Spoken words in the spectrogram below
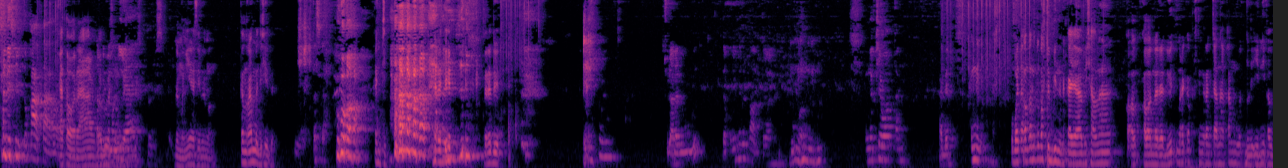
di situ kata. kata orang Tapi bagus memang bagus. iya. memang iya sih memang kan ramai di situ Tes dah. Wah. anjing. Ada duit. Sudah ada duit. Dapetnya dari tante. Mengecewakan. ada. Ini kebanyakan orang tuh pasti begini kayak misalnya kalau nggak ada duit mereka pasti merencanakan buat beli ini kalau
